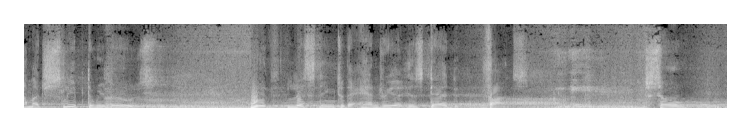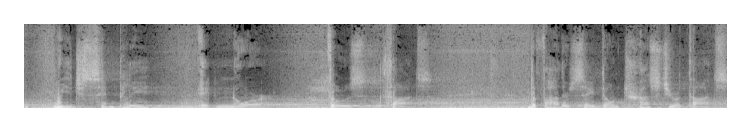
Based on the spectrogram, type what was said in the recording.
How much sleep do we lose with listening to the Andrea is dead thoughts? So we simply ignore those thoughts. The fathers say, don't trust your thoughts.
